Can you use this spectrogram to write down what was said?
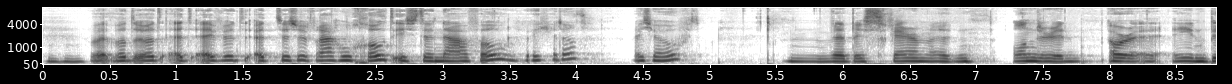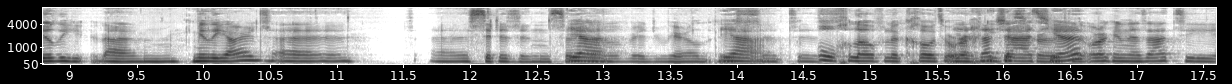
Mm -hmm. wat, wat, het, even het tussenvraag, hoe groot is de NAVO? Weet je dat uit je hoofd? We beschermen onder or 1 biljoen, um, miljard uh, citizens ja. over de wereld. Dus ja, het is, ongelooflijk grote organisatie. Ja, de organisatie, uh,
